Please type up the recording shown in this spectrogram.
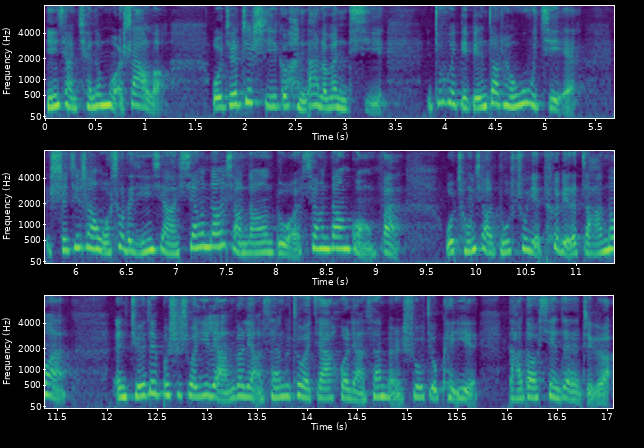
影响全都抹煞了。我觉得这是一个很大的问题，就会给别人造成误解。实际上，我受的影响相当相当多，相当广泛。我从小读书也特别的杂乱，嗯，绝对不是说一两个、两三个作家或两三本书就可以达到现在的这个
